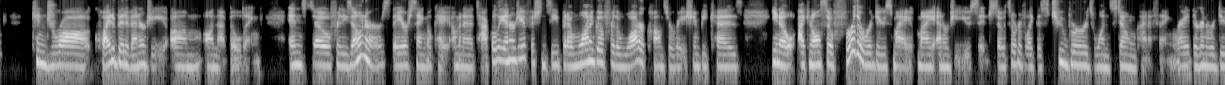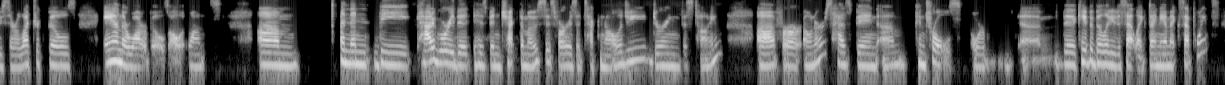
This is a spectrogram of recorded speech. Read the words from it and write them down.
can draw quite a bit of energy um, on that building. And so for these owners, they are saying, okay, I'm going to tackle the energy efficiency, but I want to go for the water conservation because, you know, I can also further reduce my my energy usage. So it's sort of like this two birds, one stone kind of thing, right? They're going to reduce their electric bills and their water bills all at once. Um, and then the category that has been checked the most as far as a technology during this time uh, for our owners has been um, controls or um, the capability to set like dynamic set points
